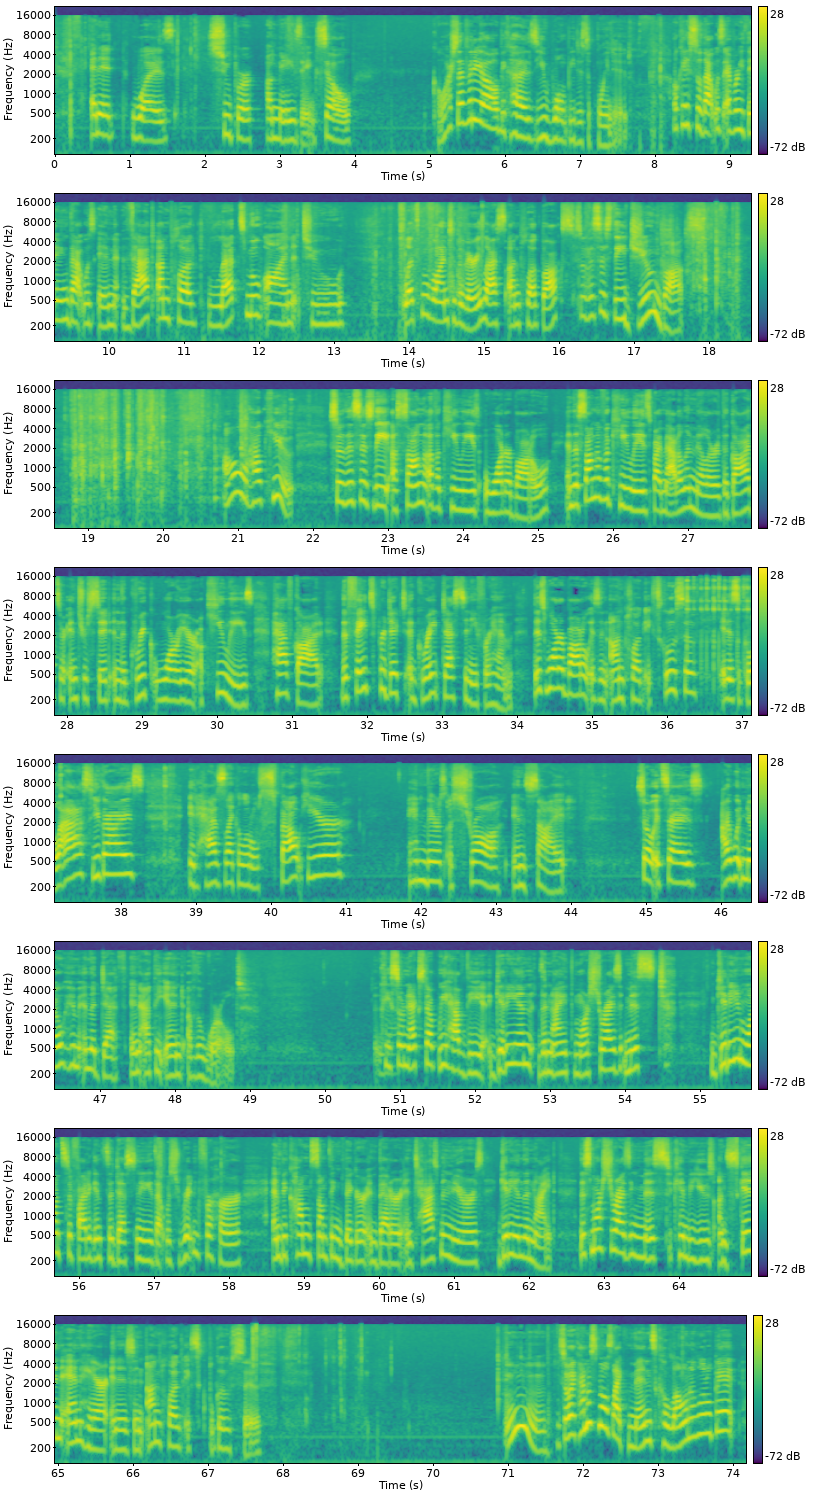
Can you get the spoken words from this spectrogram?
and it was super amazing. So go watch that video because you won't be disappointed. Okay, so that was everything that was in that unplugged. Let's move on to let's move on to the very last unplugged box. So this is the June box. Oh, how cute. So this is the A Song of Achilles water bottle. In The Song of Achilles by Madeline Miller, the gods are interested in the Greek warrior Achilles, half god. The fates predict a great destiny for him. This water bottle is an unplug exclusive. It is glass, you guys. It has like a little spout here, and there's a straw inside. So it says, I would know him in the death and at the end of the world. Okay, so next up we have the Gideon the Ninth Moisturizing Mist. Gideon wants to fight against the destiny that was written for her and become something bigger and better in Tamsyn Muir's Gideon the Ninth. This moisturizing mist can be used on skin and hair and is an unplugged exclusive. Mmm, so it kind of smells like men's cologne a little bit.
